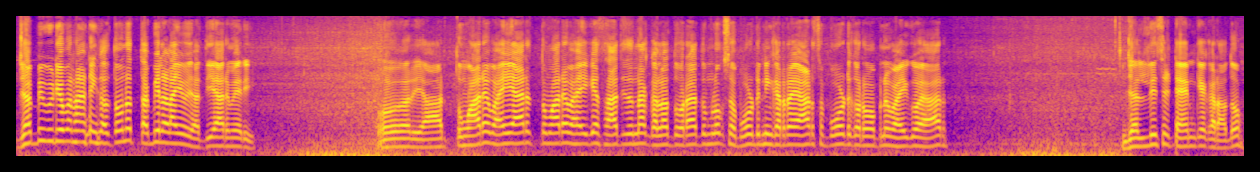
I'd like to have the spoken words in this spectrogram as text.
जब भी वीडियो बनाने निकलता हूँ ना, तभी लड़ाई हो जाती है यार मेरी। और यार, तुम्हारे भाई यार, तुम्हारे भाई के साथ इतना गलत हो रहा है, तुम लोग सपोर्ट नहीं कर रहे यार सपोर्ट करो अपने भाई को यार। जल्दी से टेन के करा दो।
